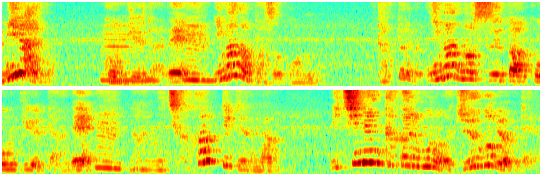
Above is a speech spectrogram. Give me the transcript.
未来のコンピューターで、うん。今のパソコン例えば今のスーパーコンピューターでうん。何日かかるって言ってたかな。1年かかるものが15秒みたいな。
